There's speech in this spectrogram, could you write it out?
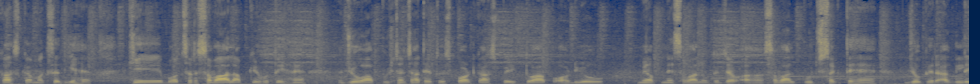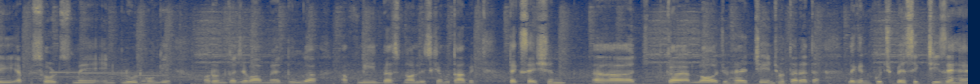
کاسٹ کا مقصد یہ ہے کہ بہت سارے سوال آپ کے ہوتے ہیں۔ جو آپ پوچھنا چاہتے ہیں تو اس پوڈ کاسٹ پہ ایک تو آپ آڈیو میں اپنے سوالوں کے سوال پوچھ سکتے ہیں، جو پھر اگلی ایپیسوڈس میں انکلوڈ ہوں گے، اور ان کا جواب میں دوں گا اپنی بیسٹ نالج کے مطابق۔ ٹیکسیشن کا لا جو ہے چینج ہوتا رہتا ہے، لیکن کچھ بیسک چیزیں ہیں۔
